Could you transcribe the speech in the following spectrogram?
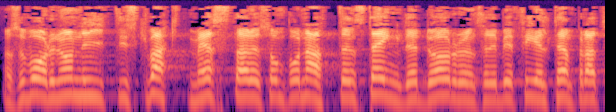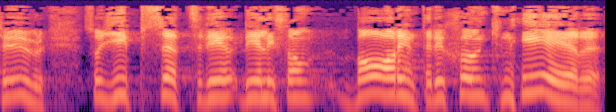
Men så var det någon nitisk vaktmästare som på natten stängde dörren så det blev fel temperatur. Så gipset, det, det liksom bar inte, det sjönk ner.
